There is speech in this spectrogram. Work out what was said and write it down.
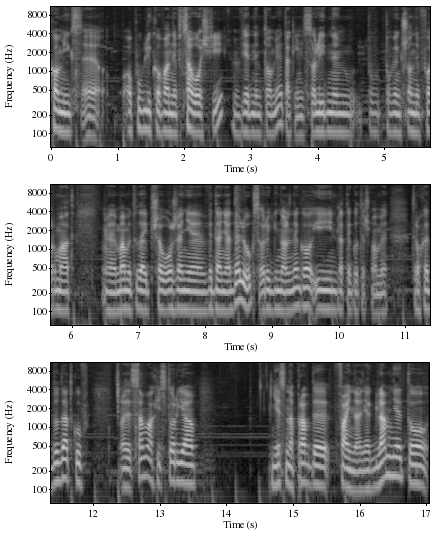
Komiks e, opublikowany w całości w jednym tomie, takim solidnym, powiększony format. E, mamy tutaj przełożenie wydania deluxe oryginalnego i dlatego też mamy trochę dodatków. E, sama historia jest naprawdę fajna. Jak dla mnie to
